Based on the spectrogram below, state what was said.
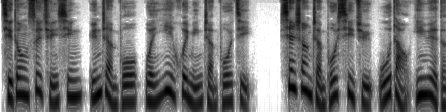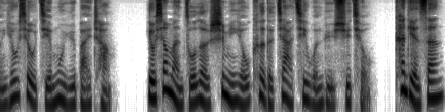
启动“碎群星”云展播、文艺惠民展播季，线上展播戏剧、舞蹈、音乐等优秀节目逾百场，有效满足了市民游客的假期文旅需求。看点三：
